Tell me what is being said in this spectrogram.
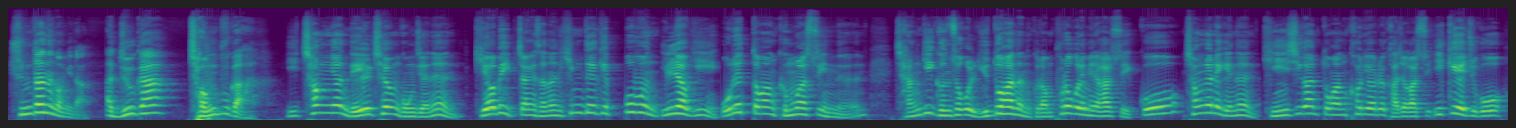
준다는 겁니다. 아 누가? 정부가 이 청년 내일 채용 공제는 기업의 입장에서는 힘들게 뽑은 인력이 오랫동안 근무할 수 있는 장기 근속을 유도하는 그런 프로그램이라 할 수 있고 청년에게는 긴 시간 동안 커리어를 가져갈 수 있게 해주고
